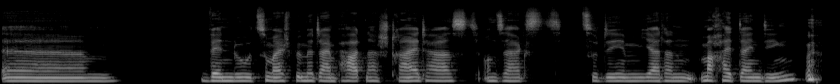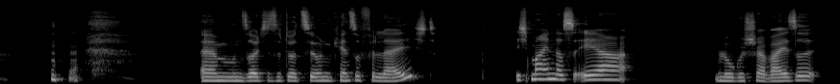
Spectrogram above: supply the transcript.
ähm, wenn du zum Beispiel mit deinem Partner Streit hast und sagst zu dem, ja, dann mach halt dein Ding. ähm, und solche Situationen kennst du vielleicht. Ich meine das eher logischerweise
